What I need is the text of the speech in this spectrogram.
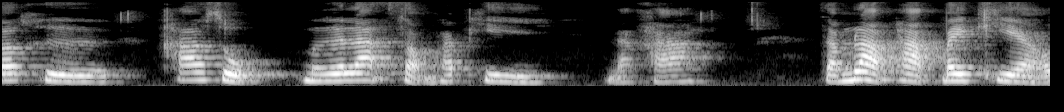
ก็คือ ข้าวสุกมื้อละ 2 ทัพพีนะคะสำหรับผักใบเขียว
